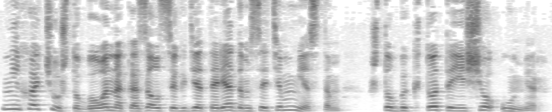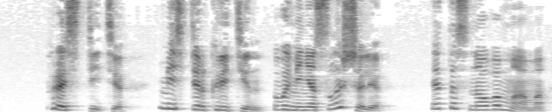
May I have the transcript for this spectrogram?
Не хочу, чтобы он оказался где-то рядом с этим местом, чтобы кто-то еще умер. Простите, мистер Кретин, вы меня слышали? Это снова мама.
